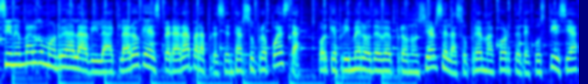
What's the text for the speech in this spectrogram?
Sin embargo, Monreal Ávila aclaró que esperará para presentar su propuesta, porque primero debe pronunciarse la Suprema Corte de Justicia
